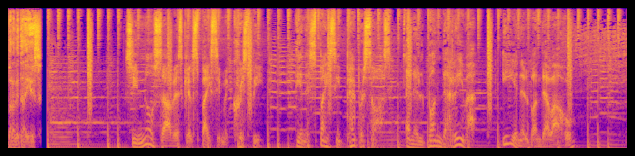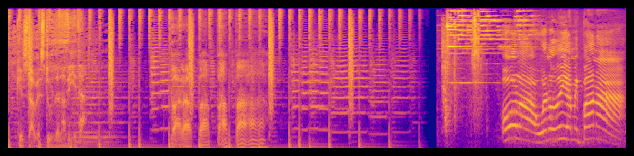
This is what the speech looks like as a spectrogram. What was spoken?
para detalles. Si no sabes que el Spicy McCrispy tiene Spicy Pepper Sauce en el pan de arriba y en el pan de abajo, ¿qué sabes tú de la vida? Para, pa, pa, pa. Hola, buenos días, mi pana.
